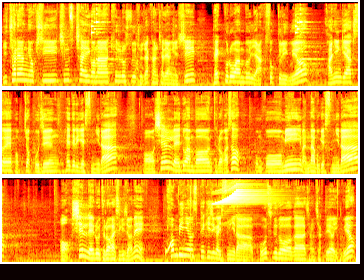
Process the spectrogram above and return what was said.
이 차량 역시 침수차이거나 킬로수 조작한 차량일 시 100% 환불 약속드리고요. 관인 계약서에 법적 보증 해드리겠습니다. 어, 실내도 한번 들어가서 꼼꼼히 만나보겠습니다. 어, 실내로 들어가시기 전에 컨비니언스 패키지가 있습니다. 고스트 도어가 장착되어 있고요.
